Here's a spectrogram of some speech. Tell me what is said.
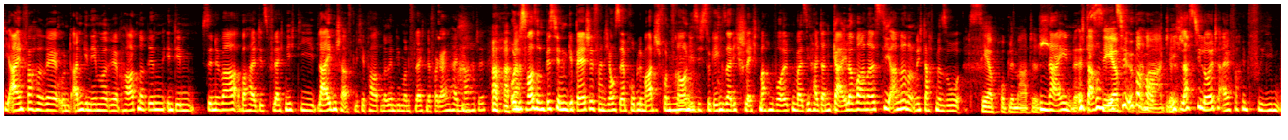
die einfachere und angenehmere Partnerin in dem Sinne war, aber halt jetzt vielleicht nicht die leidenschaftliche Partnerin, die man vielleicht in der Vergangenheit mal hatte. Und es war so ein bisschen ein Gebäsche, fand ich auch sehr problematisch von Frauen, die sich so gegenseitig schlecht machen wollten, weil sie halt dann geiler waren als die anderen. Und ich dachte mir so, Sehr problematisch. Nein, darum geht es hier überhaupt nicht. Lass die Leute einfach in Frieden.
